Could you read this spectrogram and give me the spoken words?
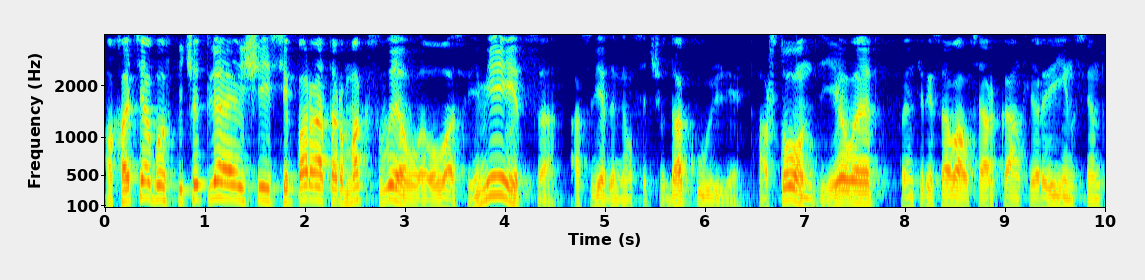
«А хотя бы впечатляющий сепаратор Максвелла у вас имеется?» – осведомился чудакулли. «А что он делает?» – поинтересовался арканцлер Ринсвинд.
